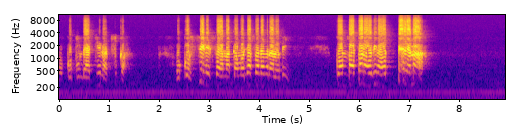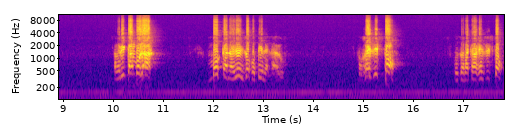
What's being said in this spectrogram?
Okobunda ti na suka. Okosilisa makambo nyonso ndenge nalobi. Combattant nalobi na yo telema. Alobi tambola, mboka na yo ezo kobela na yo. Resistant, ozalaka resistant,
